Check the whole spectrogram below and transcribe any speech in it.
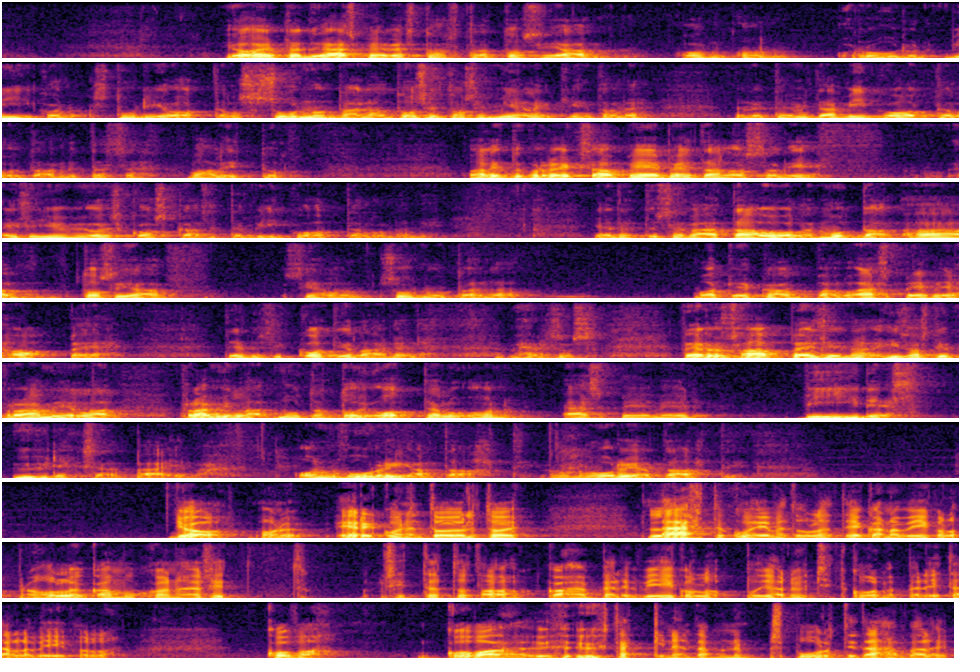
Joo, ja täytyy SPVstä nostaa tosiaan on, on ruudun viikon studioottelussa. Sunnuntaina on tosi tosi mielenkiintoinen. Ja nyt ei mitään viikon otteluita on nyt tässä valittu. Valittu kun Reksaa PP-talossa, niin ei se jymy olisi koskaan sitten viikon otteluna, niin jätetty se vähän tauolle. Mutta äh, tosiaan siellä on sunnuntaina makea kamppailu SPV Happee, tietysti kotilainen versus, versus Happee siinä isosti Framilla, Framilla, mutta toi ottelu on SPVn viides yhdeksän päivä. On hurja tahti, on hurja tahti. Joo, on erikoinen toi oli toi lähtö, kun eivät olleet ekana viikonloppuna ollenkaan mukana, ja sitten sitten tota kahden pelin viikonloppu, ja nyt sitten kolme peliä tällä viikolla. Kova, kova yhtäkkinen tämmöinen spurtti tähän väliin.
